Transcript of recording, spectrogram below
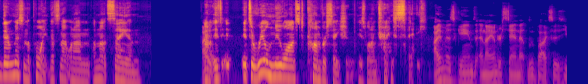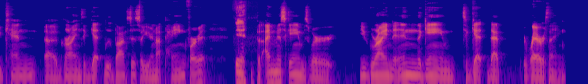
they're missing the point. That's not what I'm. I'm not saying. I don't, it's it, it's a real nuanced conversation, is what I'm trying to say. I miss games, and I understand that loot boxes you can uh, grind to get loot boxes, so you're not paying for it. Yeah. But I miss games where you grind in the game to get that rare thing,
